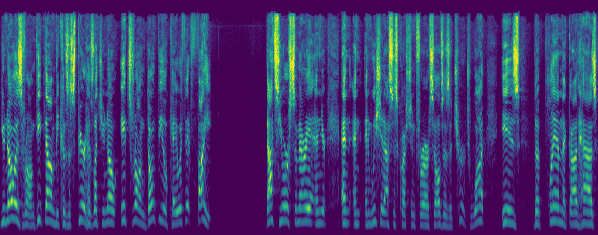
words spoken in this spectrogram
you know is wrong deep down because the spirit has let you know it's wrong, don't be okay with it. Fight. That's your Samaria and your and and and we should ask this question for ourselves as a church. What is the plan that God has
